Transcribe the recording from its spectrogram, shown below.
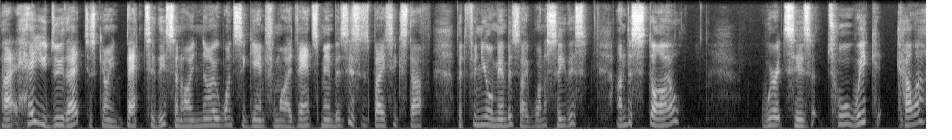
uh, how you do that just going back to this and I know once again for my advanced members this is basic stuff but for newer members they want to see this. Under style where it says tool wick color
